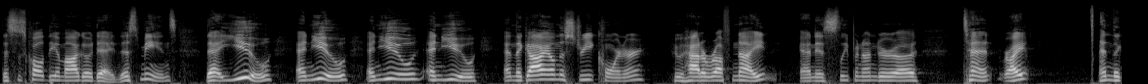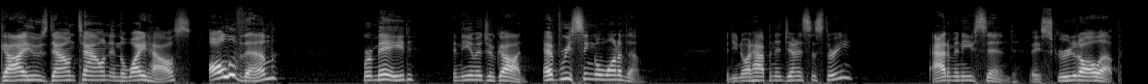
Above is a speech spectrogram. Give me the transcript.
This is called the Imago Dei. This means that you and you and you and you and the guy on the street corner who had a rough night and is sleeping under a tent, right? And the guy who's downtown in the White House, all of them were made in the image of God. Every single one of them. And you know what happened in Genesis 3? Adam and Eve sinned. They screwed it all up.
